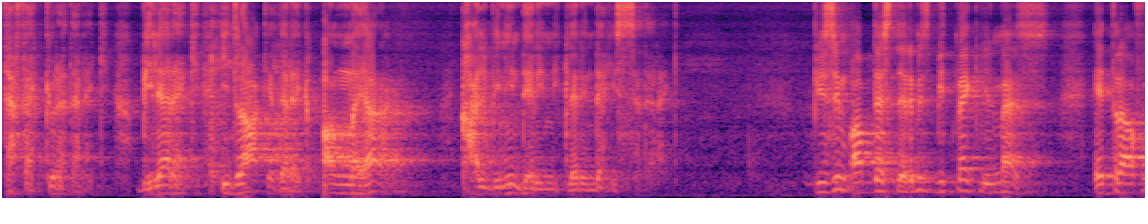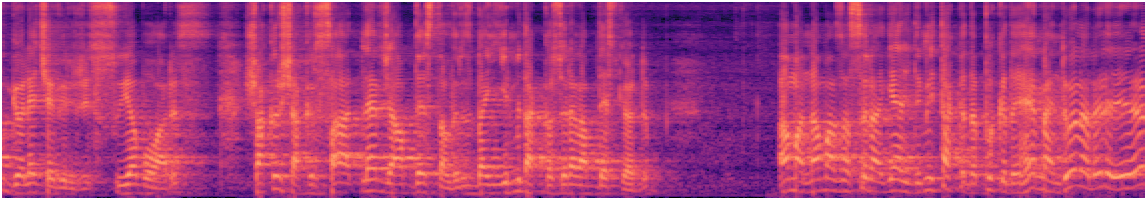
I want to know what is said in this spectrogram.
Tefekkür ederek, bilerek, idrak ederek, anlayarak, kalbinin derinliklerinde hissederek. Bizim abdestlerimiz bitmek bilmez. Etrafı göle çeviririz, suya boğarız. Şakır şakır saatlerce abdest alırız. Ben 20 dakika süren abdest gördüm. Ama namaza sıra geldi mi takıda pıkıda hemen öyle öyle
